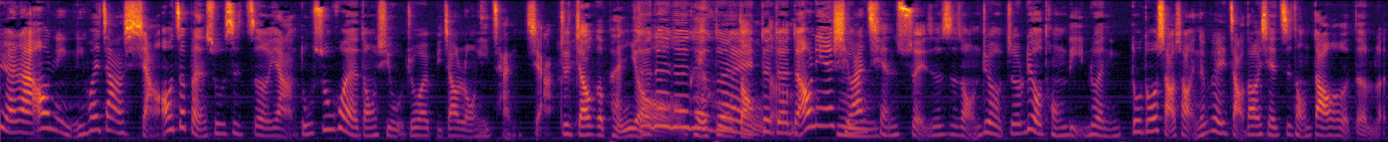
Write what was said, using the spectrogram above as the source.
原来哦，你你会这样想，哦，这本书是这样，读书会的东西我就会比较容易参加，就交个朋友，对对对对对，可以互动，对对对。哦，你也喜欢潜水，就是这种六就六同理论，你多多少少你都可以找到一些志同道合的人，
